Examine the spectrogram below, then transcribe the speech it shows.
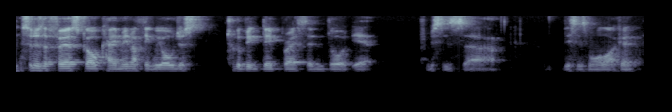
as soon as the first goal came in, I think we all just took a big deep breath and thought, yeah, this is uh, this is more like it.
